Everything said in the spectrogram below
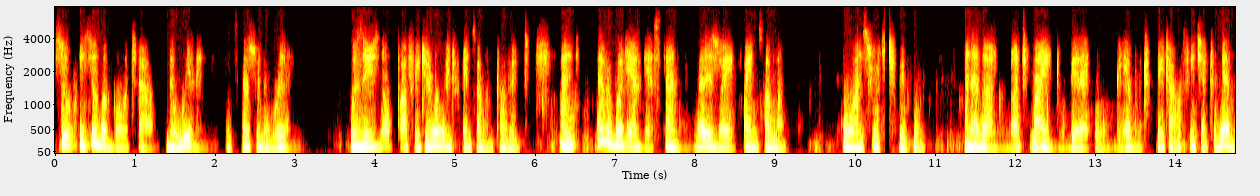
So it's all about uh, the willing. It starts with the willing. Because there is no perfect. You're not going to find someone perfect. And everybody has their standards. That is why you find someone who wants rich people. Another one not mind, will be like, we'll be able to create our future together.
